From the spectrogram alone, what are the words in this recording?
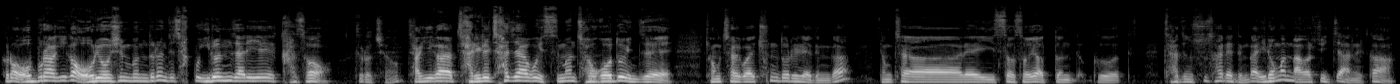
그런 어불하기가 어려우신 분들은 이제 자꾸 이런 자리에 가서 그렇죠. 자기가 자리를 차지하고 있으면 적어도 이제 경찰과의 충돌이라든가 경찰에 있어서의 어떤 그 잦은 수사라든가 이런 건 막을 수 있지 않을까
